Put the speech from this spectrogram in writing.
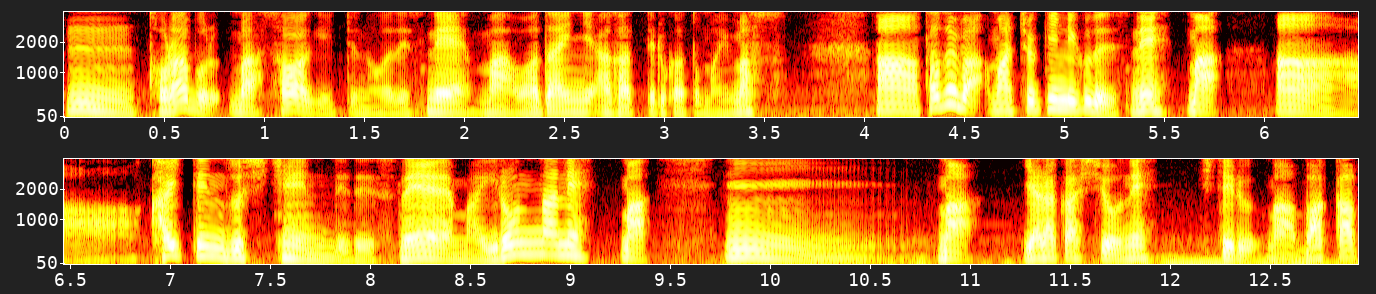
うん、トラブル、まあ騒ぎっていうのがですね、まあ話題に上がってるかと思います。あ例えば、まあ直近でいくとですね、まあ、あ回転寿司チェーンでですね、まあいろんなね、まあ、うん、まあ、やらかしをね、してる。まあ、バカッ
